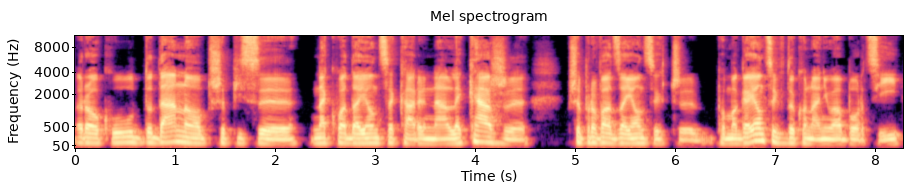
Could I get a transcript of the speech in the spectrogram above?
roku dodano przepisy nakładające kary na lekarzy przeprowadzających czy pomagających w dokonaniu aborcji.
